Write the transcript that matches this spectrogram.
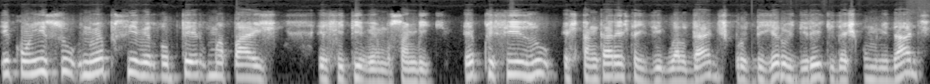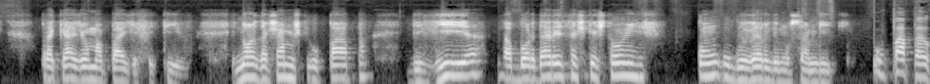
e com isso não é possível obter uma paz efetiva em Moçambique. É preciso estancar estas desigualdades, proteger os direitos das comunidades para que haja uma paz efetiva. E nós achamos que o Papa devia abordar essas questões com o governo de Moçambique. O Papa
